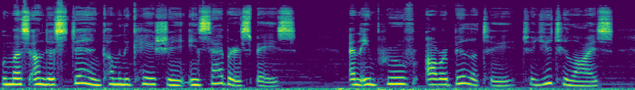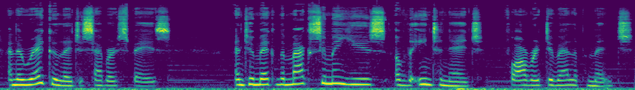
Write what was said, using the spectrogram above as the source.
We must understand communication in cyberspace and improve our ability to utilize and regulate cyberspace and to make the maximum use of the Internet for our development.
